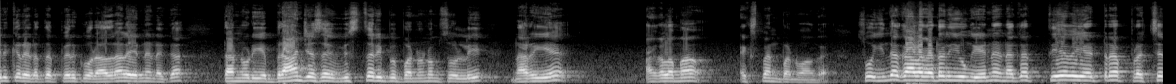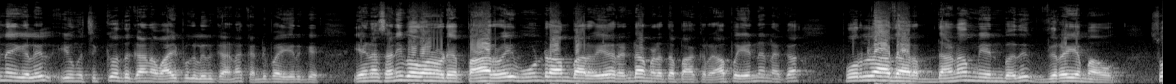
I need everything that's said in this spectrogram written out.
இருக்கிற இடத்த பெருக்குவார் அதனால் என்னென்னாக்கா தன்னுடைய பிரான்ச்சஸை விஸ்தரிப்பு பண்ணணும்னு சொல்லி நிறைய அகலமாக எக்ஸ்பேண்ட் பண்ணுவாங்க. ஸோ இந்த காலகட்டத்தில் இவங்க என்னென்னாக்கா தேவையற்ற பிரச்சனைகளில் இவங்க சிக்குவதற்கான வாய்ப்புகள் இருக்கான்னா கண்டிப்பாக இருக்குது ஏன்னா சனி பகவானுடைய பார்வை மூன்றாம் பார்வையை ரெண்டாம் இடத்தை பார்க்குற அப்போ என்னென்னாக்கா பொருளாதாரம் தனம் என்பது விரயமாகும். ஸோ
